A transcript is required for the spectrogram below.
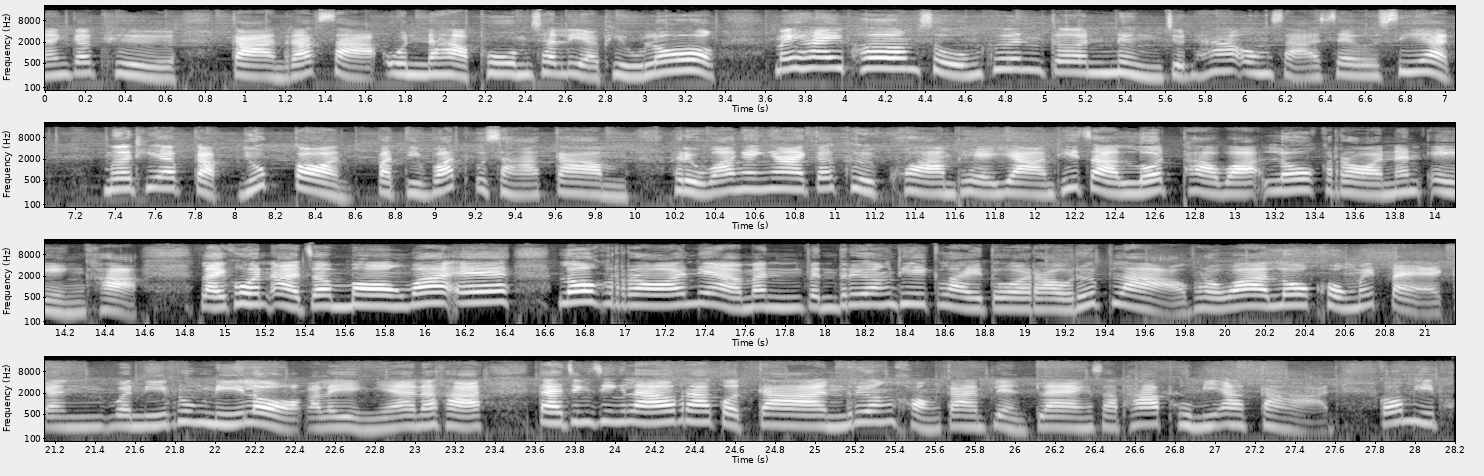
นั่นก็คือการรักษาอุณหภูมิเฉลี่ยผิวโลก ไม่ให้เพิ่มสูงขึ้นเกิน 1.5 องศาเซลเซียส เมื่อเทียบกับยุคก่อนปฏิวัติอุตสาหกรรม หรือว่าง่าย ๆ ก็คือความพยายามที่จะลดภาวะโลกร้อนนั่นเองค่ะ หลายคนอาจจะมองว่าเอ๊ะโลกร้อนเนี่ยมันเป็นเรื่องที่ไกลตัวเราหรือเปล่า เพราะว่าโลกคงไม่แตกกันวันนี้พรุ่งนี้หรอกอะไรอย่างเงี้ยนะคะ แต่จริงๆแล้วปรากฏการณ์เรื่องของการเปลี่ยนแปลงสภาพภูมิอากาศ ก็มีผ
